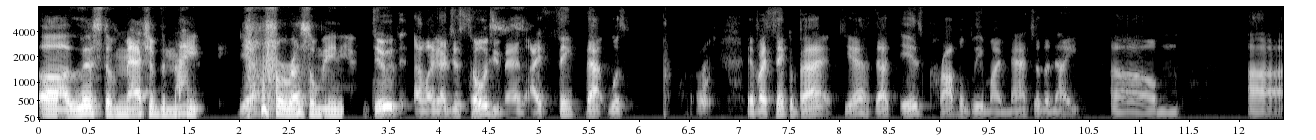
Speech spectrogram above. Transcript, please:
uh list of match of the night Yeah. for WrestleMania. dude like i just told you man i think that was if i think back yeah that is probably my match of the night um uh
